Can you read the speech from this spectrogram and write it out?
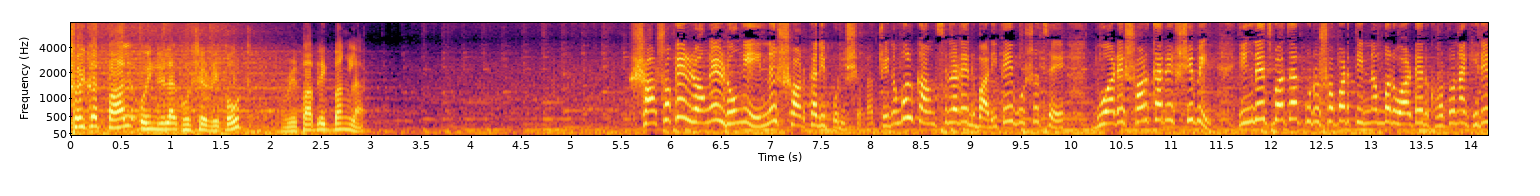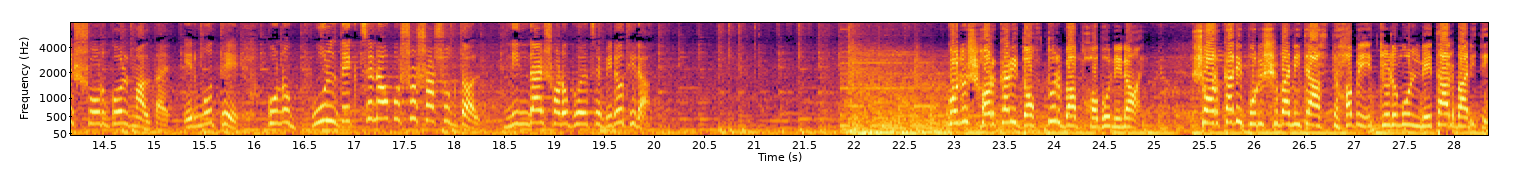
সৈকত পাল ঐন্দ্রিলা ঘোষের রিপোর্ট, রিপাবলিক বাংলা। শাসকের রঙে রঙিন সরকারি পরিষেবা। তৃণমূল কাউন্সিলরের বাড়িতেই বসেছে দুয়ারে সরকারের শিবির। ইংরেজবাজার পুরসভার তিন নম্বর ওয়ার্ডের ঘটনা ঘিরে শোরগোল মালদায়। এর মধ্যে কোনো ভুল দেখছে না অবশ্য শাসক দল। নিন্দায় সরব হয়েছে বিরোধীরা। কোনো সরকারি দফতর বা ভবনে নয়। সরকারি পরিষেবা নিতে আসতে হবে তৃণমূল নেতার বাড়িতে।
